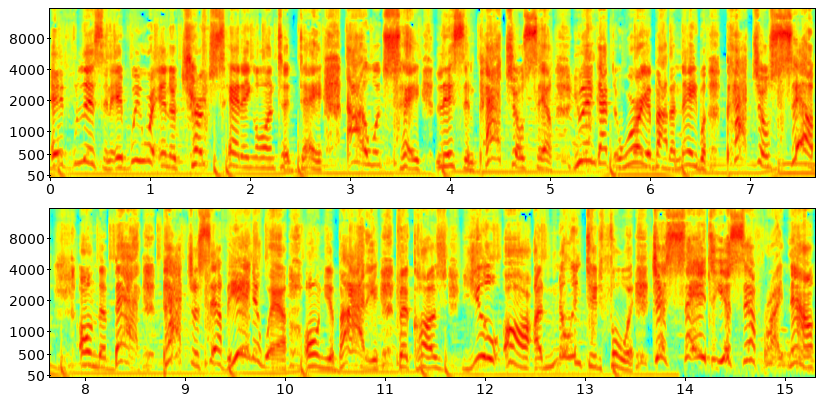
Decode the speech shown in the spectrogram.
if listen, if we were in a church setting on today, I would say, listen, pat yourself. You ain't got to worry about a neighbor. Pat yourself on the back. Pat yourself anywhere on your body because you are anointed for it. Just say to yourself right now,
